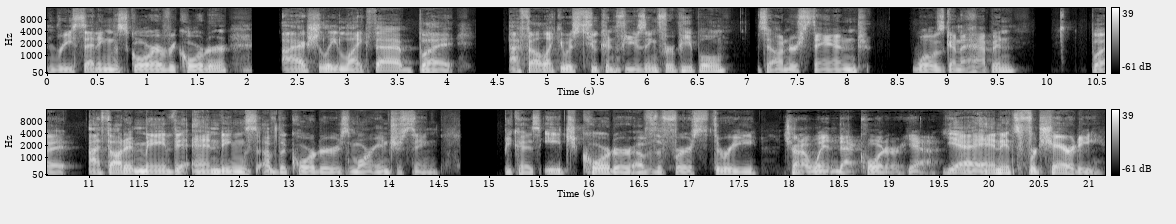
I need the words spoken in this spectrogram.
resetting the score every quarter. I actually like that, but I felt like it was too confusing for people to understand what was going to happen. But I thought it made the endings of the quarters more interesting because each quarter of the first three trying to win that quarter, yeah. Yeah, and it's for charity.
